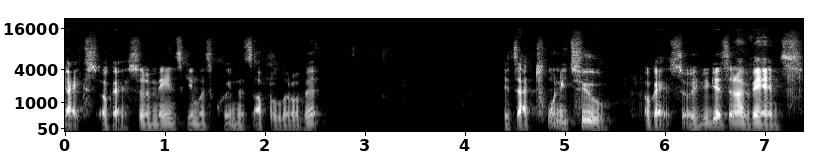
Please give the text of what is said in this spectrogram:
Yikes. Okay, so the main scheme, let's clean this up a little bit. It's at 22. Okay, so if he gets an advance,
